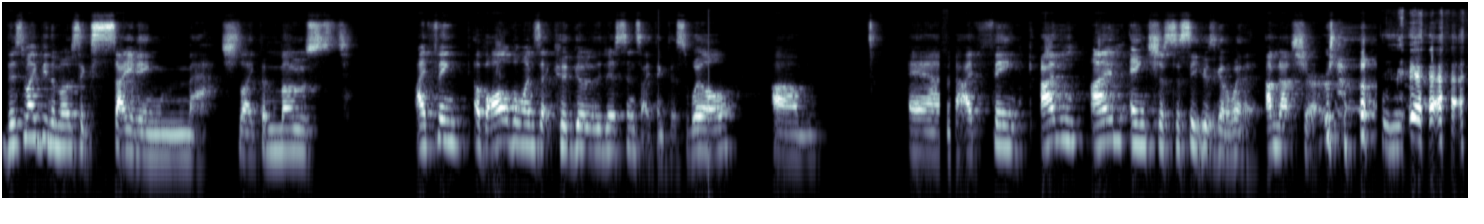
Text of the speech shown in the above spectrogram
this might be the most exciting match, like the most. I think of all the ones that could go to the distance, I think this will. Um, and I think I'm I'm anxious to see who's going to win it. I'm not sure. yeah.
